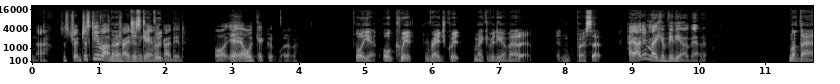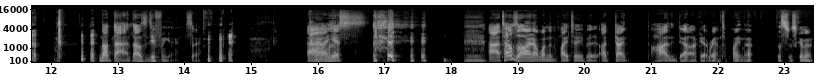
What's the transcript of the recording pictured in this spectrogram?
nah. Just try, just give up No, and trade in just the game good. like I did. Or yeah, or get good, whatever. Or yeah, or quit, rage quit, make a video about it and post that. Hey, I didn't make a video about it. Not that. Not that. That was a different game. So, uh, yes. uh, Tails of Iron I wanted to play too, but I don't highly doubt I'll get around to playing that. That's just gonna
